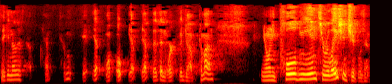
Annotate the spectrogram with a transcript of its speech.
take another step. Come, yep, oh, oh, yep, yep, that didn't work. Good job. Come on. You know, and he pulled me into relationship with him.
